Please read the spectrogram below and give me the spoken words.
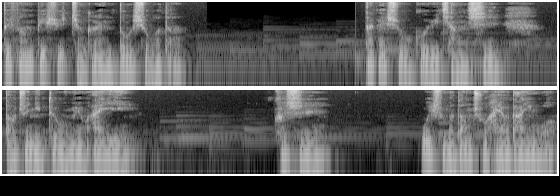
对方必须整个人都是我的。大概是我过于强势，导致你对我没有爱意。可是，为什么当初还要答应我？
